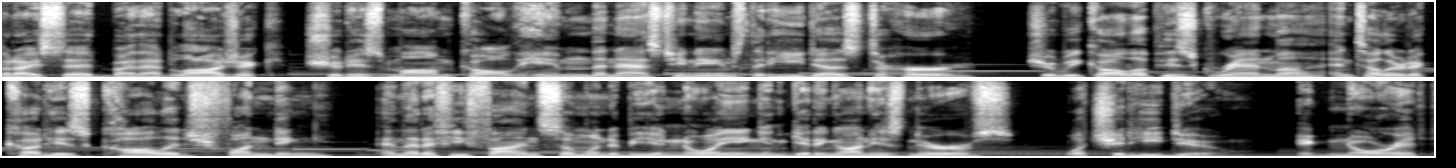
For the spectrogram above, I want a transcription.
But I said, by that logic, should his mom call him the nasty names that he does to her? Should we call up his grandma and tell her to cut his college funding? And that if he finds someone to be annoying and getting on his nerves, what should he do? Ignore it?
